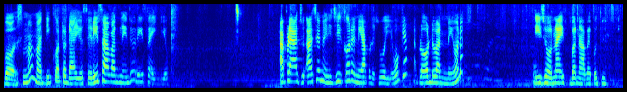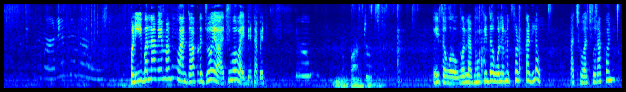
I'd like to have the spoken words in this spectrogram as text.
બસમાં મારો દીકરો તો ડાયો છે. રિસાવા જ નહીં જો રિસાઈ ગયો. આપણે આજ આ છે ને જે કરે ને આપણે જોઈએ ઓકે? આપણે અડવાનું નહીં હો ને? ઈ જો નાઈસ બનાવે બધું. પણ ઈ બનાવે એમાં શું વાંધો? આપણે જોયા જોવાય બેઠા બેઠા. એ તો ઓલા મૂકી દઉં ઓલામાં થોડુંક કાઢ લઉં. આછું આછું રાખવાની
